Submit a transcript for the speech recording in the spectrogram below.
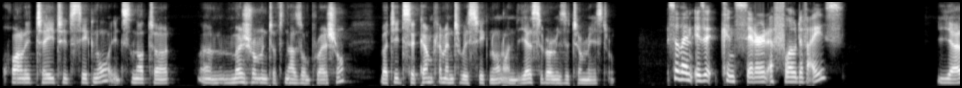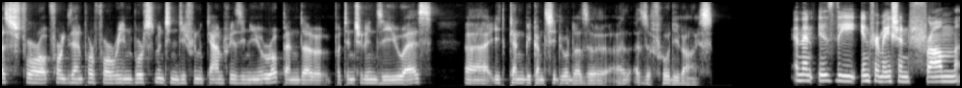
qualitative signal. It's not a, a measurement of nasal pressure, but it's a complementary signal. And yes, there is a thermistor. So then is it considered a flow device? Yes, for for example, for reimbursement in different countries in Europe and uh, potentially in the US, uh, it can be considered as a as a flow device. And then is the information from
